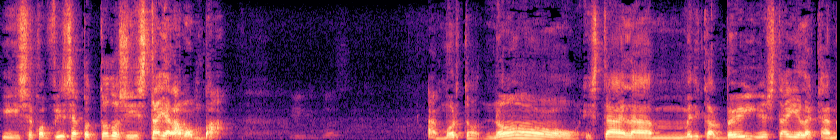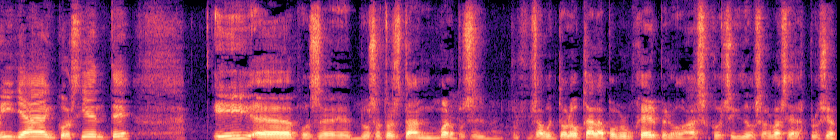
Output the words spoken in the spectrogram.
y se confiesa con todos y estalla la bomba. ¿Han muerto? No, está en la Medical Bay, está ahí en la camilla, inconsciente, y eh, pues eh, los otros están, bueno, pues, pues se ha vuelto loca la pobre mujer, pero has conseguido salvarse de la explosión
